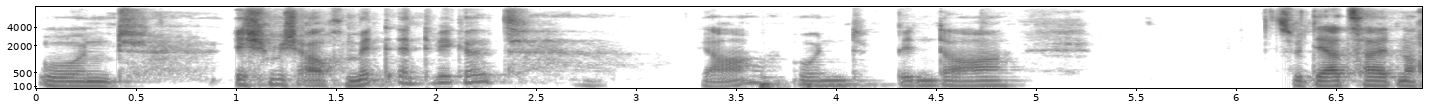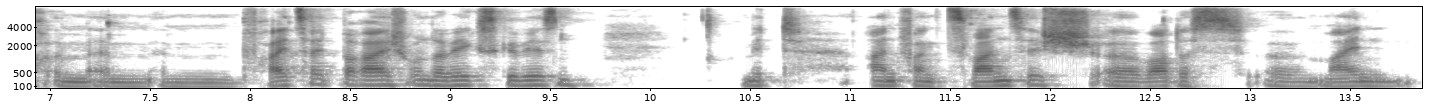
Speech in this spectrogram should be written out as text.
und ich mich auch mitentwickelt, ja, und bin da zu der Zeit noch im, im, im Freizeitbereich unterwegs gewesen. Mit Anfang 20 äh, war das äh, mein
